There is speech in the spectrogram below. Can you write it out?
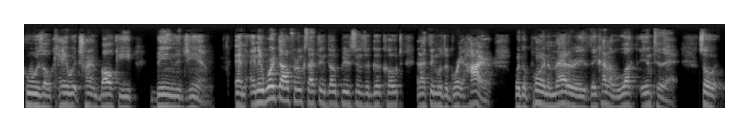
who was okay with Trent Baalke being the GM. And, and it worked out for them because I think Doug Pederson's a good coach and I think it was a great hire. But the point of the matter is they kind of lucked into that. So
